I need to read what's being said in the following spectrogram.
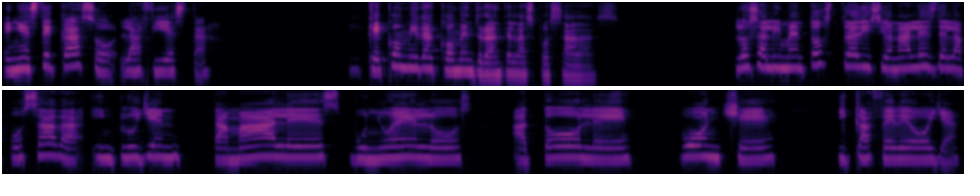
En este caso, la fiesta. ¿Y qué comida comen durante las posadas? Los alimentos tradicionales de la posada incluyen tamales, buñuelos, atole, ponche y café de olla.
